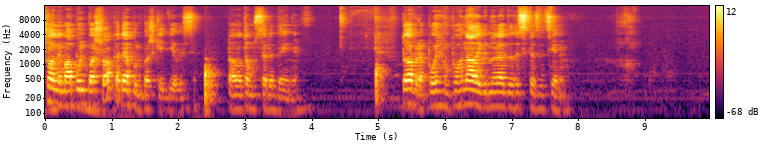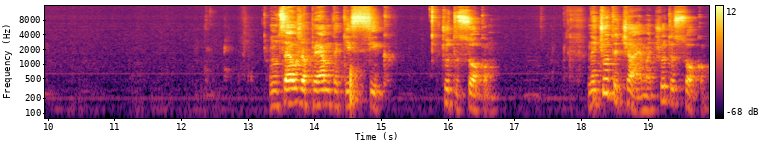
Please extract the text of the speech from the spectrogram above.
Що, нема бульбашок? А де бульбашки ділися? Певно, там всередині. Добре, погнали від 0 до 10 зацінимо. Ну це вже прям такий сік. Чути соком. Не чути чаєм, а чути соком.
